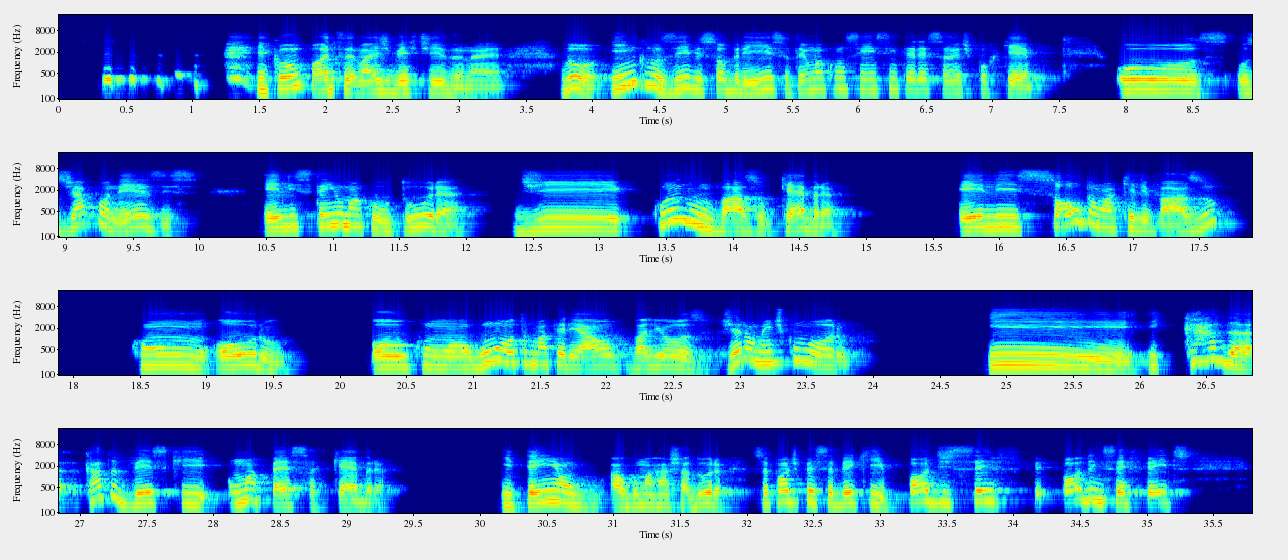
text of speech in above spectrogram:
e como pode ser mais divertido, né? Lu, inclusive sobre isso tem uma consciência interessante, porque os, os japoneses, eles têm uma cultura de quando um vaso quebra, eles soldam aquele vaso com ouro ou com algum outro material valioso, geralmente com ouro. E, e cada, cada vez que uma peça quebra e tem alguma rachadura, você pode perceber que pode ser, podem ser feitos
